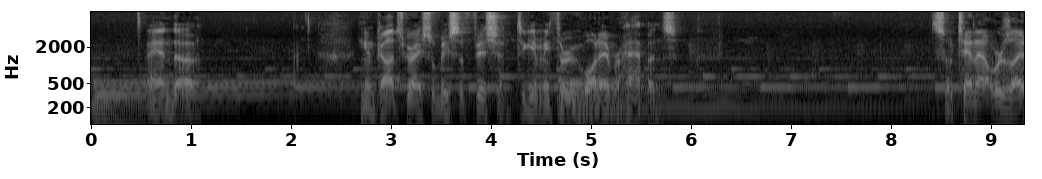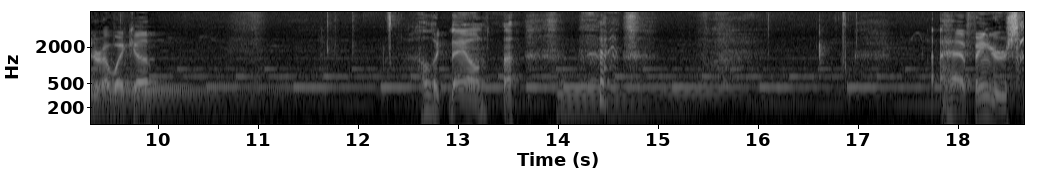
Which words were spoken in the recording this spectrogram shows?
And, uh, you know, God's grace will be sufficient to get me through whatever happens. So 10 hours later, I wake up. I look down. I have fingers.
